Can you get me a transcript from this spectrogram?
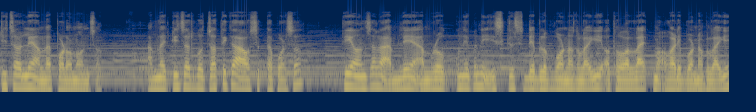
टिचरले हामीलाई पढाउनुहुन्छ। हामीलाई टिचरको जतिको आवश्यकता पर्छ त्यही अनुसार हामीले हाम्रो कुनै पनि स्किल्स डेभलप गर्नको लागि अथवा लाइफमा अगाडि बढ्नको लागि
